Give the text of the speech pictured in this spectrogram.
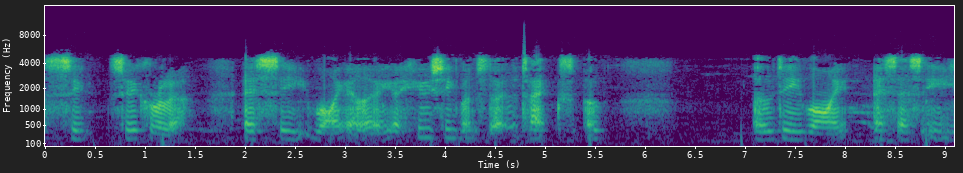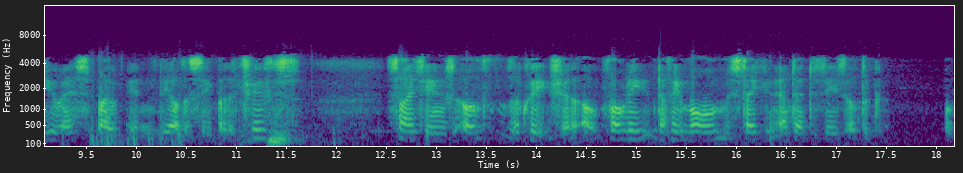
Scylla, S-C-Y-L-A, a huge sea monster that attacks O- O-D-Y-S-S-E-U-S boat in the Odyssey, but the truth sightings of the creature are probably nothing more mistaken identities of the of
